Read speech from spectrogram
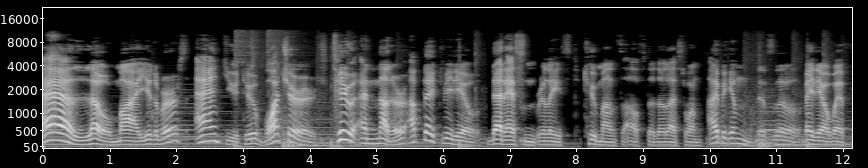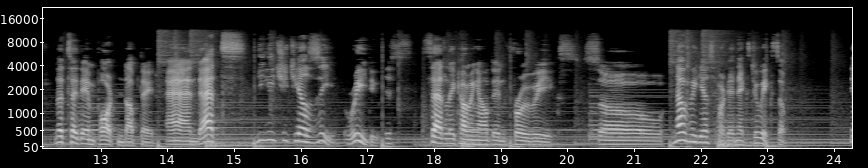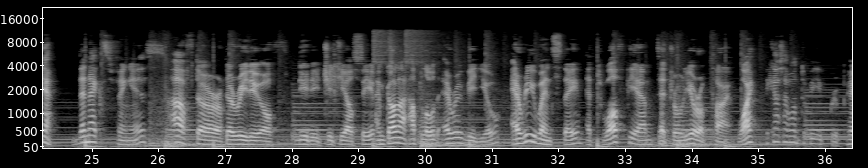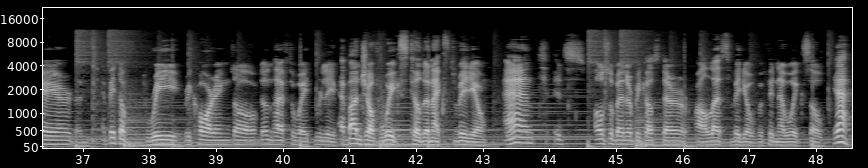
Hello my YouTubers and YouTube watchers to another update video that isn't released two months after the last one. I begin this little video with let's say the important update and that's DDGTLZ redo is sadly coming out in three weeks so no videos for the next two weeks so the next thing is after the redo of DD GTLC. I'm gonna upload every video every Wednesday at 12 p.m. Central Europe time. Why? Because I want to be prepared and a bit of pre-recording so don't have to wait really a bunch of weeks till the next video. And it's also better because there are less video within a week so yeah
